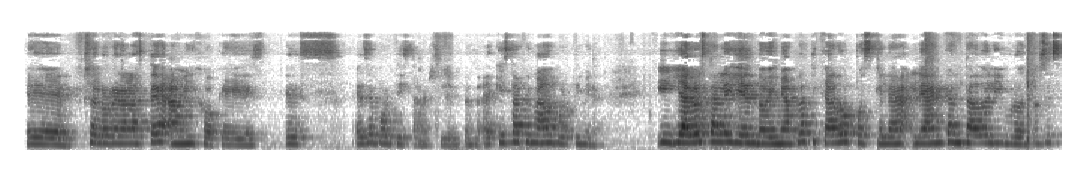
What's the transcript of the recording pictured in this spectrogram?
eh, se lo regalaste a mi hijo, que es, es es deportista, a ver si aquí está firmado por ti, mira. Y ya lo está leyendo y me ha platicado pues que le ha, encantado el libro. Entonces,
